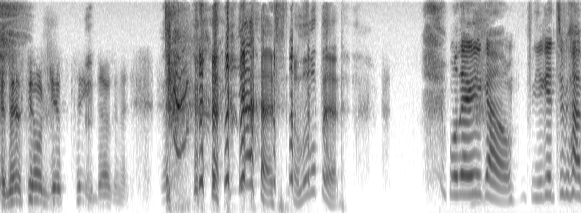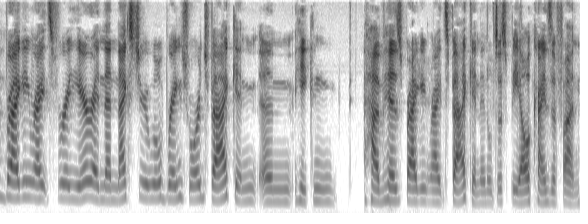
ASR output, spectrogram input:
And that still gets to you, doesn't it? yes, a little bit. Well, there you go. You get to have bragging rights for a year, and then next year we'll bring George back, and and he can have his bragging rights back, and it'll just be all kinds of fun.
